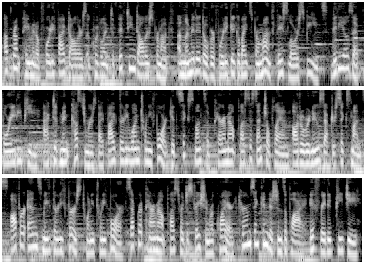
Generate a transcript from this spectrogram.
Upfront payment of $45 equivalent to $15 per month. Unlimited over 40 gigabytes per month. Face lower speeds. Videos at 480p. Active Mint customers by 531.24 get six months of Paramount Plus Essential Plan. Auto renews after six months. Offer ends May 31st, 2024. Separate Paramount Plus registration required. Terms and conditions apply if rated PG.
